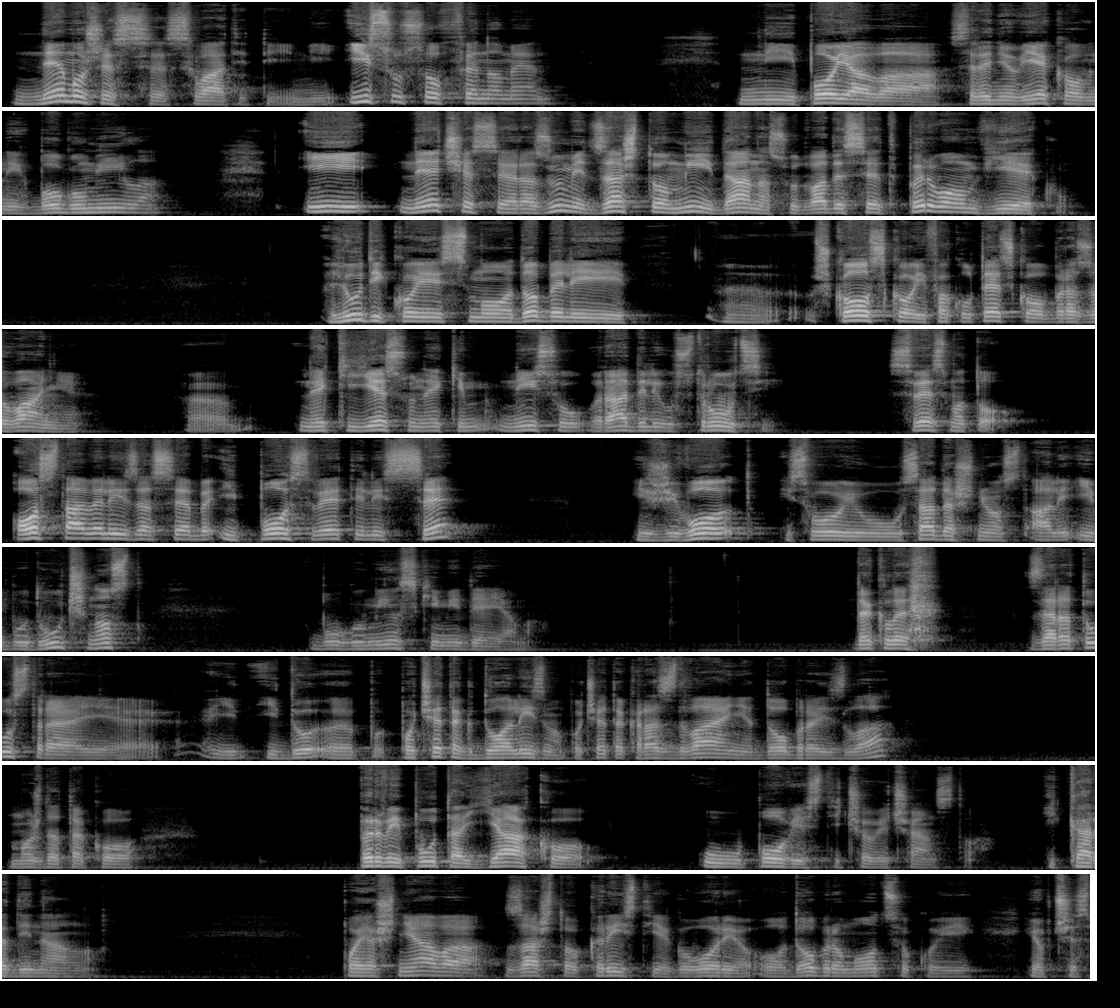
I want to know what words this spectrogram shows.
ne može se shvatiti ni Isusov fenomen, ni pojava srednjovjekovnih bogumila i neće se razumjeti zašto mi danas u 21. vijeku ljudi koji smo dobili e, školsko i fakultetsko obrazovanje, e, neki jesu, neki nisu radili u struci. Sve smo to ostavili za sebe i posvetili se i život i svoju sadašnjost, ali i budućnost bogumilskim idejama. Dakle, Zaratustra je i, do, početak dualizma, početak razdvajanja dobra i zla, možda tako prvi puta jako u povijesti čovječanstva i kardinalno. Pojašnjava zašto Krist je govorio o dobrom ocu koji je opće,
